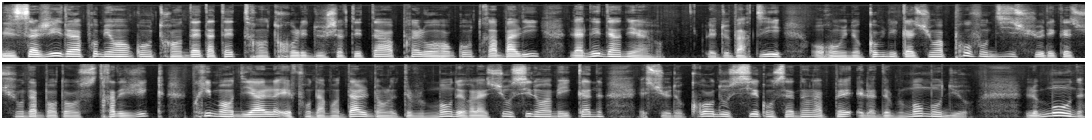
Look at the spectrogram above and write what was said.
Il s'agit de la première rencontre en tête-à-tête entre les deux chefs d'État après leur rencontre à Bali l'année dernière. Les deux parties auront une communication approfondie sur des questions d'importance stratégique, primordiale et fondamentale dans le développement des relations sino-américaines et sur de grands dossiers concernant la paix et le développement mondiaux. Le monde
